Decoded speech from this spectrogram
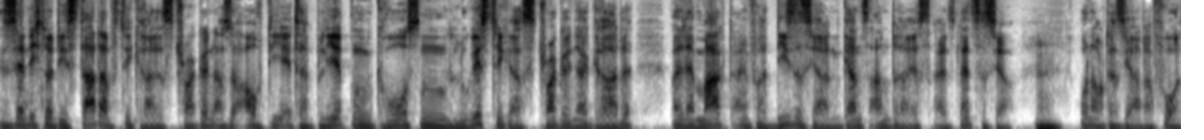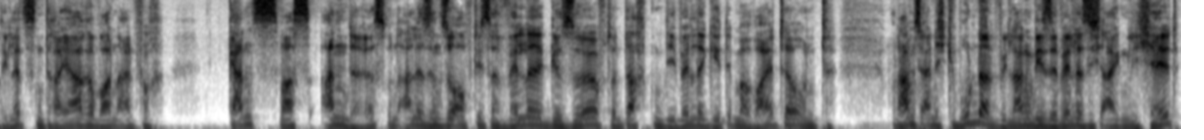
Es ist ja nicht nur die Startups, die gerade strugglen, also auch die etablierten großen Logistiker strugglen ja gerade, weil der Markt einfach dieses Jahr ein ganz anderer ist als letztes Jahr. Mhm. Und auch das Jahr davor. Die letzten drei Jahre waren einfach ganz was anderes und alle sind so auf dieser Welle gesurft und dachten, die Welle geht immer weiter und, und haben sich eigentlich gewundert, wie lange diese Welle sich eigentlich hält.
